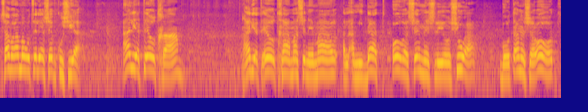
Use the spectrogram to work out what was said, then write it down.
עכשיו הרמב"ם רוצה ליישב קושייה. אל יטעה אותך, אל יטעה אותך מה שנאמר על עמידת אור השמש ליהושע באותן השעות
